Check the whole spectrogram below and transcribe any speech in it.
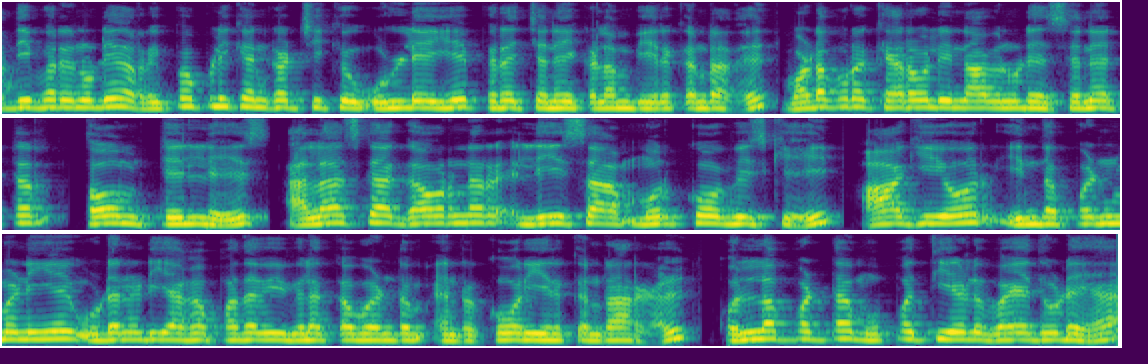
அதிபரனுடைய ரிப்பப்ளிகன் கட்சிக்கு உள்ளேயே பிரச்சனை கிளம்பி இருக்கின்றது. வடபுற கரோலினாவினுடைய senator Thom Tillis Alaska governor Lisa Murkowski ஆகியோர் இந்த பெண்மணியை உடனடியாக பதவி விலக்க வேண்டும் என்று கோரியிருக்கின்றார்கள். கொல்லப்பட்ட முப்பத்தி ஏழு வயதுடைய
